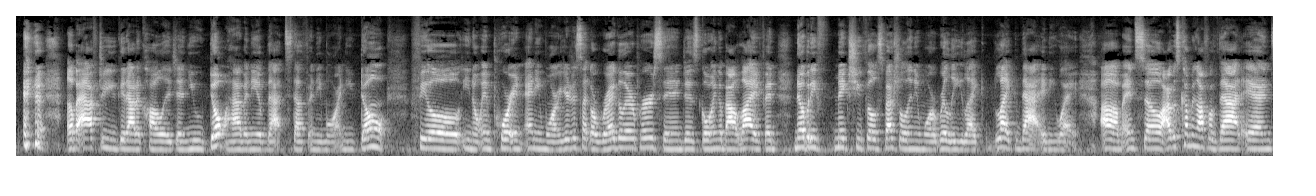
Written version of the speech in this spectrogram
of after you get out of college and you don't have any of that stuff anymore and you don't feel you know important anymore. You're just like a regular person just going about life and nobody makes you feel special anymore really like like that anyway. Um, and so i was coming off of that and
